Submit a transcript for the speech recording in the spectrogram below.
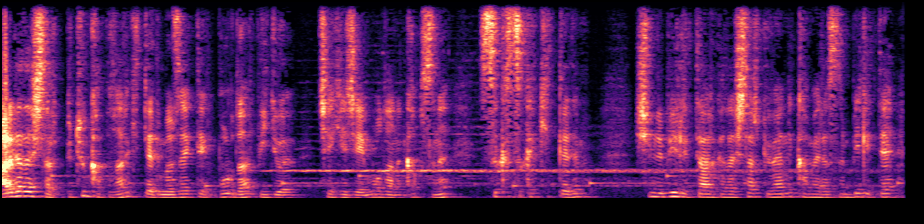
Arkadaşlar bütün kapıları kilitledim. Özellikle burada video çekeceğim odanın kapısını sıkı sıkı kilitledim. Şimdi birlikte arkadaşlar güvenlik kamerasını birlikte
